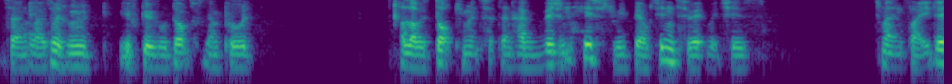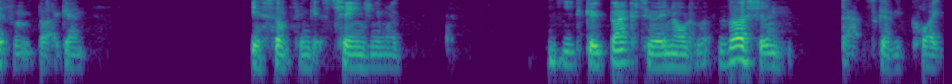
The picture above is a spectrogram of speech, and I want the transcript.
certain cloud storage, with Google Docs, for example, a lot of documents then have version history built into it, which is slightly different. But again, if something gets changed and you want to, you need to go back to an older version, that's going to be quite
